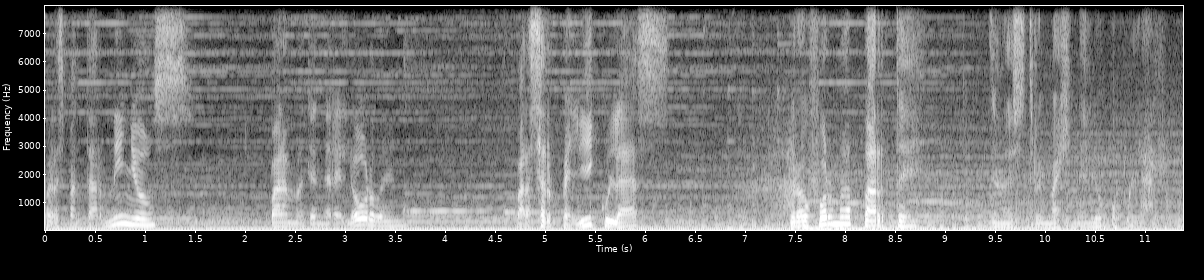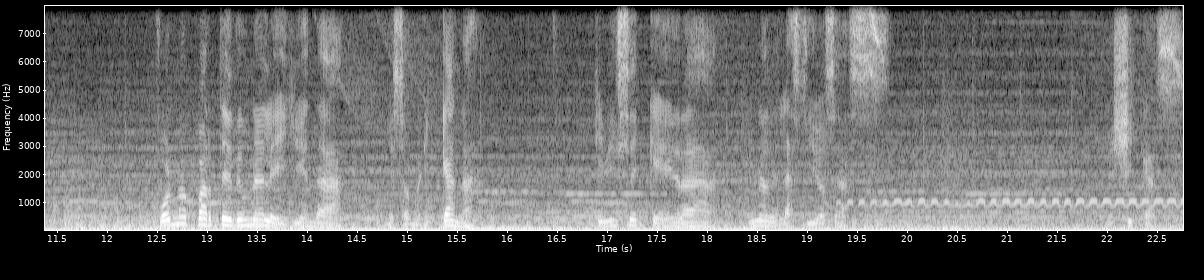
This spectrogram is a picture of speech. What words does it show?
para espantar niños, para mantener el orden, para hacer películas, pero forma parte de nuestro imaginario popular. Forma parte de una leyenda mesoamericana que dice que era una de las diosas mexicas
